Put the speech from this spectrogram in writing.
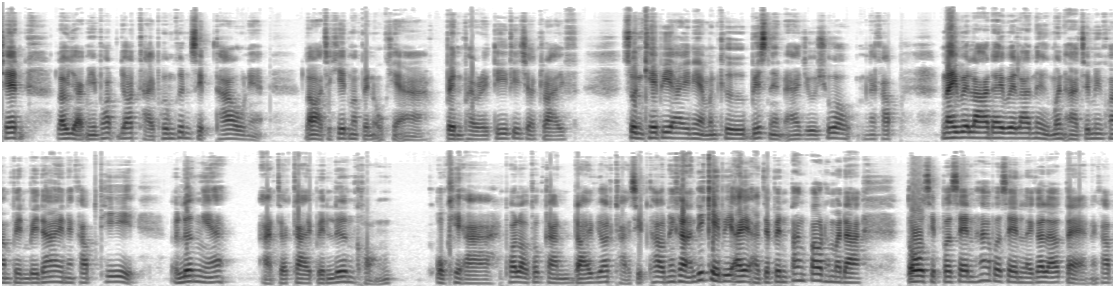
เช่น เราอยากมียอดขายเพิ่มขึ้น 10 เท่าเนี่ย เราอาจจะคิดมาเป็น OKR เป็น priority ที่จะ drive ส่วน KPI เนี่ยมันคือ business as usual นะครับ ในเวลาใดเวลาหนึ่งมันอาจจะมีความเป็นไปได้นะครับ ที่เรื่องนี้อาจจะกลายเป็นเรื่องของ OKR เพราะเราต้องการ drive ยอดขาย 10 เท่า ในขณะที่ KPI อาจจะเป็นตั้งเป้าธรรมดา โต 10% 5%อะไรก็แล้วแต่นะครับ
